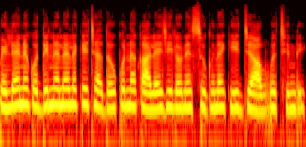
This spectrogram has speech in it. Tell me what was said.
పెళ్ళైన కొద్ది నెలలకే చదువుకున్న కాలేజీలోనే సుగుణకి జాబ్ వచ్చింది.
